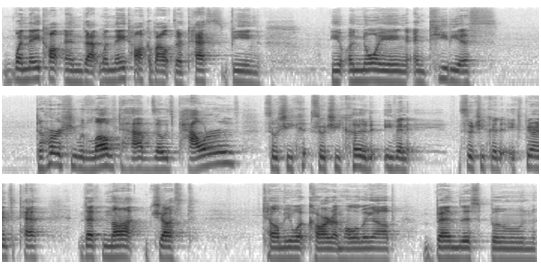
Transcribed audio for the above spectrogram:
when they talk and that when they talk about their tests being you know annoying and tedious to her she would love to have those powers so she so she could even so she could experience a test that's not just tell me what card I'm holding up bend this spoon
